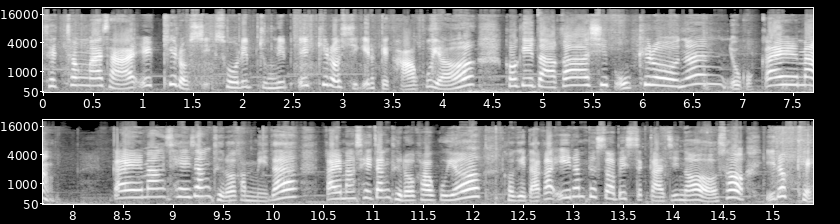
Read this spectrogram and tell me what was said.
세척마사 1kg씩, 소립, 중립 1kg씩 이렇게 가고요. 거기다가 15kg는 요거 깔망. 깔망 3장 들어갑니다. 깔망 3장 들어가고요. 거기다가 이름표 서비스까지 넣어서 이렇게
